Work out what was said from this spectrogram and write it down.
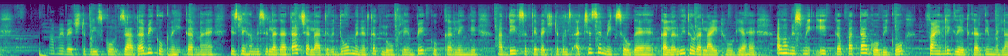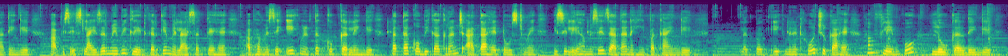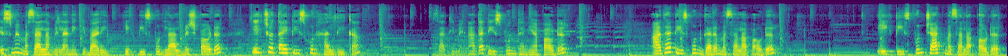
हमें वेजिटेबल्स को ज़्यादा भी कुक नहीं करना है, इसलिए हम इसे लगातार चलाते हुए दो मिनट तक लो फ्लेम पे कुक कर लेंगे। आप देख सकते हैं वेजिटेबल्स अच्छे से मिक्स हो गए हैं कलर भी थोड़ा लाइट हो गया है। अब हम इसमें एक कप पत्ता गोभी को फाइनली ग्रेट करके मिला देंगे। आप इसे स्लाइजर में भी ग्रेट करके मिला सकते हैं। अब हम इसे एक मिनट तक कुक कर लेंगे। पत्ता गोभी का क्रंच आता है टोस्ट में, इसीलिए हम इसे ज़्यादा नहीं पकाएँगे। लगभग एक मिनट हो चुका है, हम फ्लेम को लो कर देंगे। इसमें मसाला मिलाने की बारी। एक टीस्पून लाल मिर्च पाउडर, एक चौथाई टीस्पून हल्दी का, साथ ही में आधा टीस्पून धनिया पाउडर, आधा टीस्पून गरम मसाला पाउडर, एक टीस्पून चाट मसाला पाउडर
